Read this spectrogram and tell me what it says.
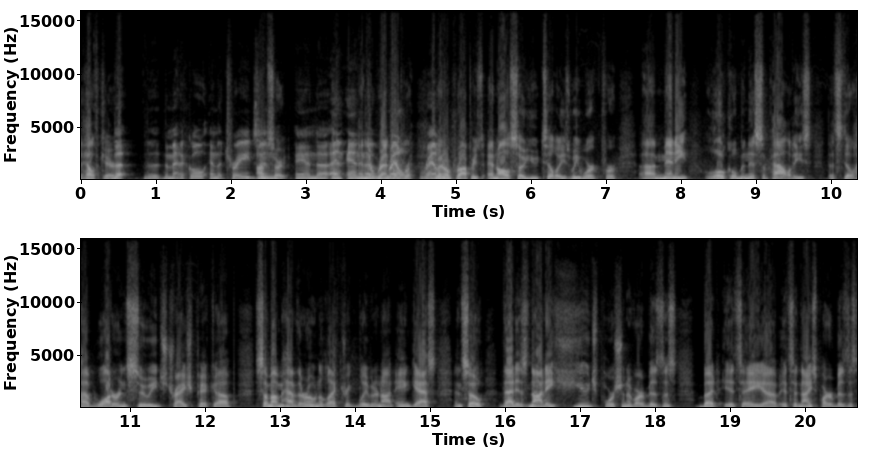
healthcare. the, the the medical and the trades. I'm and, sorry. and uh, and and, and the the rental, rental, pro- rental. rental properties and also utilities. We work for uh, many local municipalities that still have water and sewage, trash pickup. Some of them have their own electric, believe it or not, and gas. And so that is not a huge portion of our business, but it's a uh, it's a nice part of business.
